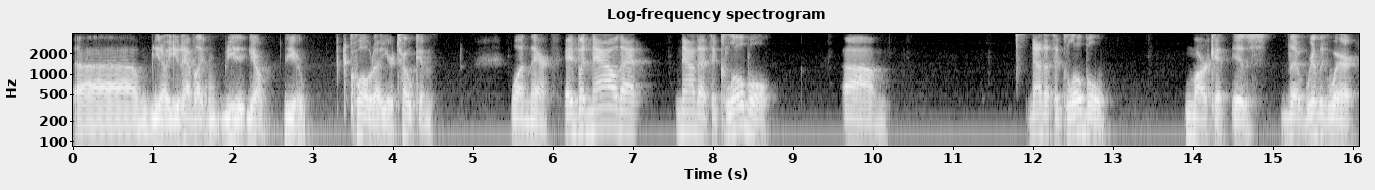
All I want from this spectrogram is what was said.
Um, you know, you'd have like you, you know your quota, your token one there. Eh, But now that now that the global, um, now that the global market is the really where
